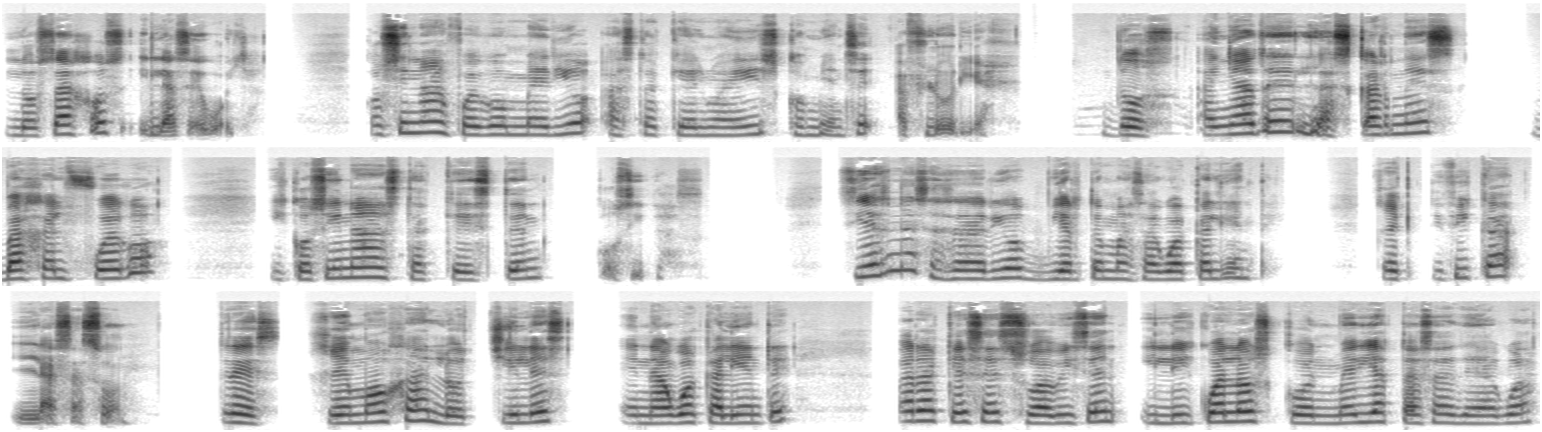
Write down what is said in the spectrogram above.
los ajos y la cebolla. Cocina a fuego medio hasta que el maíz comience a florear. 2. Añade las carnes, baja el fuego y cocina hasta que estén cocidas. Si es necesario, vierte más agua caliente. Rectifica la sazón. 3. Remoja los chiles en agua caliente para que se suavicen y licualos con media taza de agua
